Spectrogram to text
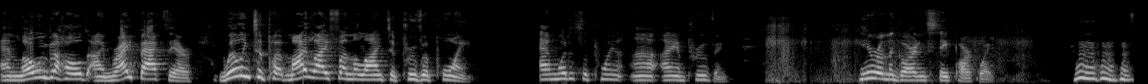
And lo and behold, I'm right back there, willing to put my life on the line to prove a point. And what is the point uh, I am proving? Here on the Garden State Parkway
